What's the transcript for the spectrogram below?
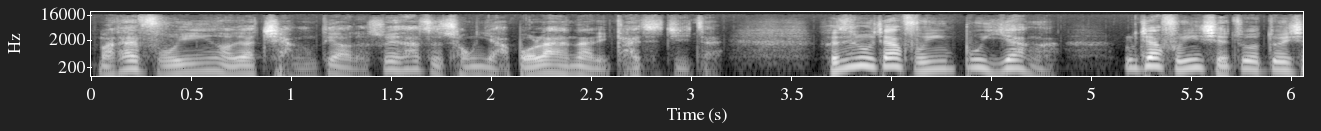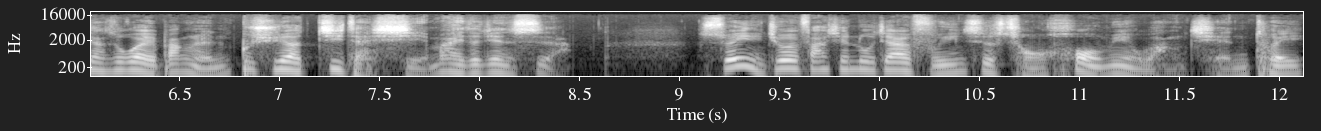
马太福音哦要强调的，所以他只从亚伯拉罕那里开始记载。可是路加福音不一样啊，路加福音写作的对象是外邦人，不需要记载血脉这件事啊。所以你就会发现，路加的福音是从后面往前推，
